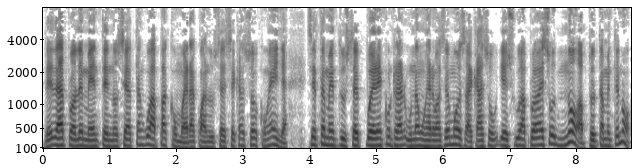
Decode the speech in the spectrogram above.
de edad probablemente no sea tan guapa como era cuando usted se casó con ella. Ciertamente usted puede encontrar una mujer más hermosa. ¿Acaso Yeshua aprueba eso? No, absolutamente no.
